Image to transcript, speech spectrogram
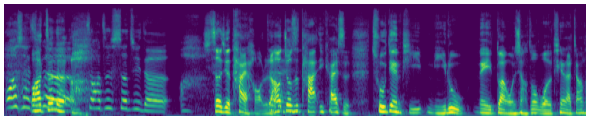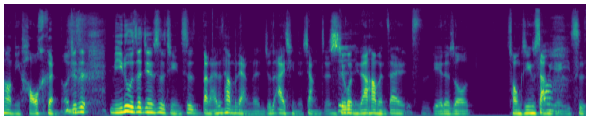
哇塞，哇，真的哇，这设计的哇，设计的太好了。然后就是他一开始出电梯迷路那一段，我想说，我的天啊，姜涛你好狠哦！就是迷路这件事情是本来是他们两个人就是爱情的象征，是结果你让他们在死别的时候重新上演一次。哦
